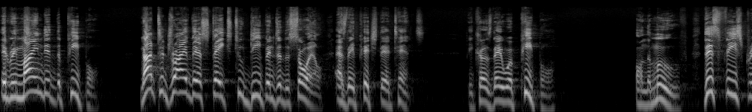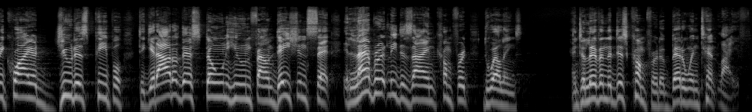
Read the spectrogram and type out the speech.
It reminded the people not to drive their stakes too deep into the soil as they pitched their tents, because they were people on the move. This feast required Judah's people to get out of their stone hewn foundation set, elaborately designed comfort dwellings, and to live in the discomfort of Bedouin tent life.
